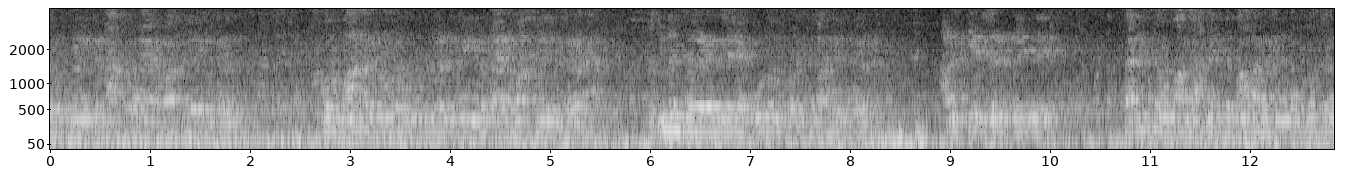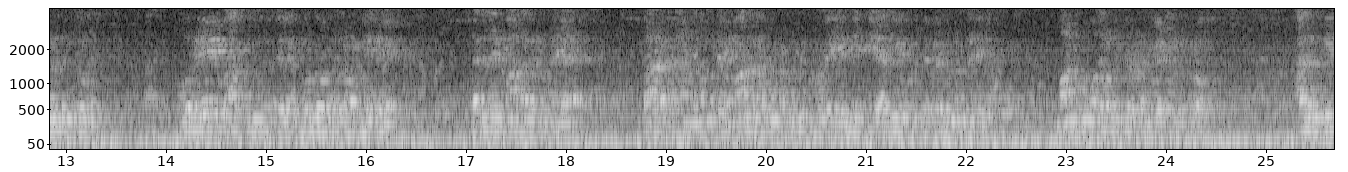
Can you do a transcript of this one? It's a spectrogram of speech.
உறுப்பினருக்கு நாற்பதாயிரம் வாக்குகள் இருக்கிறது. ஒரு மாநகர உறுப்பினருக்கு இருபதாயிரம் வாக்குகள் இருக்கிறது. இன்னும் சில இடங்களிலே கூடுதல் குறைச்சலாக இருக்கிறது. அனைத்தையும் சரி செய்து சரிசமமாக அனைத்து மாநகர உறுப்பினர்களுக்கும் ஒரே வாக்கு விகிதத்தை கொண்டு வருகிற வகையிலே சென்னை மாநகரனுடைய நம்முடைய மாநகர உறுப்பினருடைய எண்ணிக்கையை அதிகப்படுத்த வேண்டும் என்று மாண்பு முதலமைச்சரிடம் கேட்டிருக்கிறோம். அதற்கு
